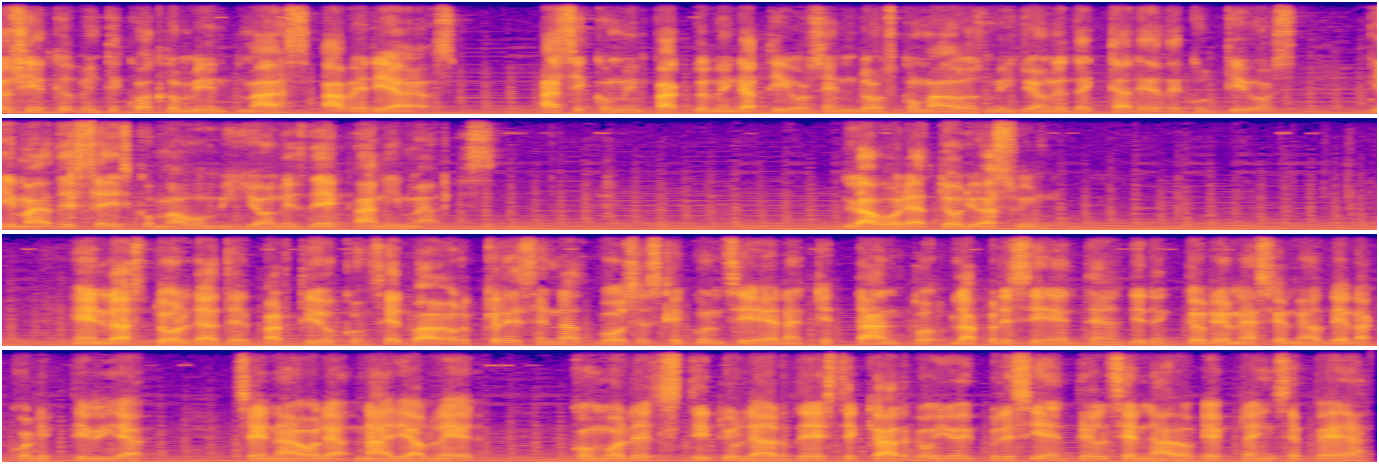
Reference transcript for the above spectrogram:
224.000 más averiadas, así como impactos negativos en 2,2 millones de hectáreas de cultivos y más de 6,1 millones de animales. Laboratorio Azul En las toldas del Partido Conservador crecen las voces que consideran que tanto la presidenta del Directorio Nacional de la Colectividad, senadora Nadia Blair, como el ex titular de este cargo y hoy presidente del Senado, Efraín Cepeda,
